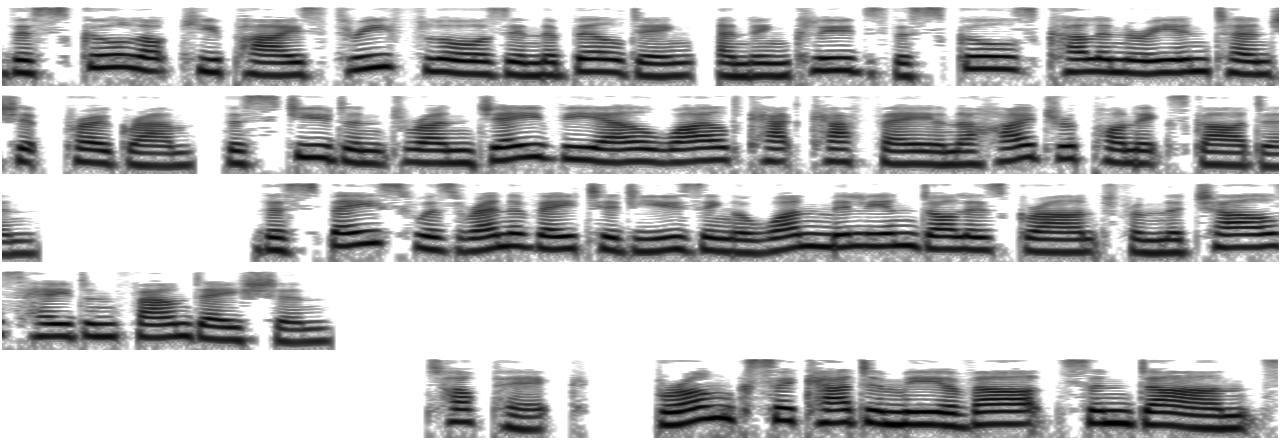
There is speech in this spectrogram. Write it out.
The school occupies three floors in the building, and includes the school's culinary internship program, the student-run JVL Wildcat Cafe and a hydroponics garden. The space was renovated using a $1 million grant from the Charles Hayden Foundation. Bronx Academy of Arts and Dance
